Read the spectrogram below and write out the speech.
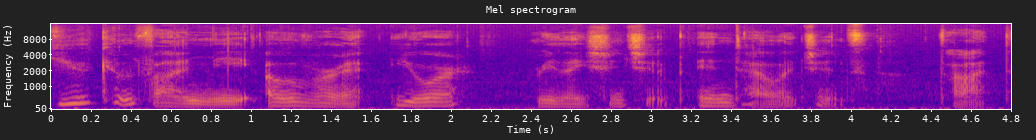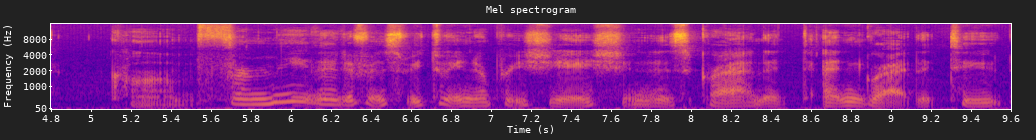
You can find me over at yourrelationshipintelligence.com. For me, the difference between appreciation is grat- and gratitude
